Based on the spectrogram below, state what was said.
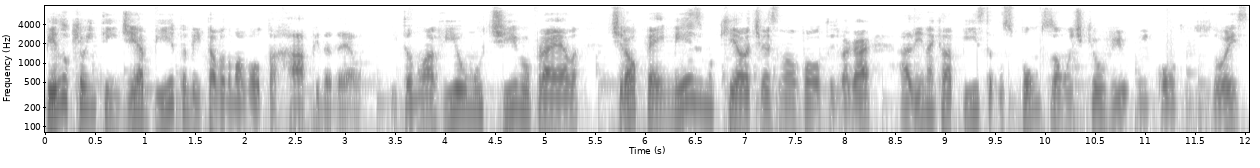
pelo que eu entendi, a Bia também estava numa volta rápida dela. Então não havia um motivo para ela tirar o pé. E mesmo que ela tivesse uma volta devagar, ali naquela pista, os pontos onde que houve o encontro dos dois,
